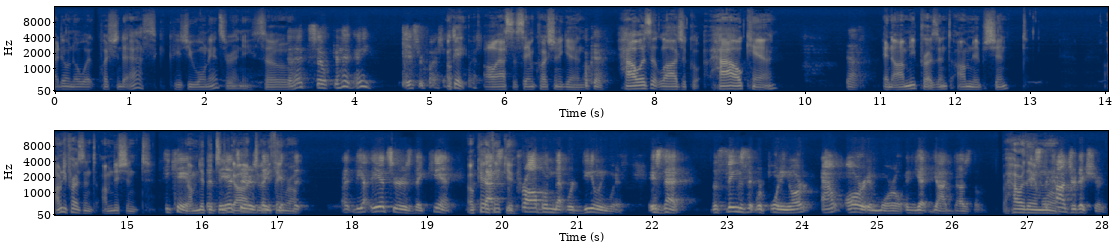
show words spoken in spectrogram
I don't know what question to ask because you won't answer any. So. So go ahead. Any answer question. okay, question. I'll ask the same question again. Okay. How is it logical? How can Yeah. an omnipresent, omniscient, omnipresent, omniscient? He can't. Omnipotent the answer God is do they anything can't. wrong? The, uh, the answer is they can't. Okay, That's thank the you. problem that we're dealing with is that the things that we're pointing are, out are immoral, and yet God does them. But how are they It's the contradiction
